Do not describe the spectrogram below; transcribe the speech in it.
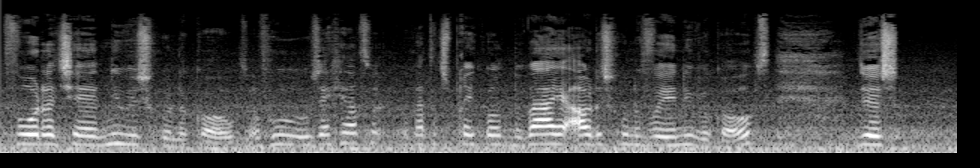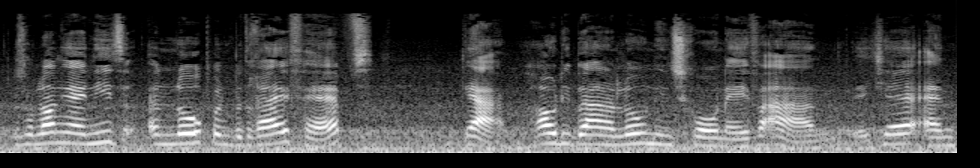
voordat je nieuwe schoenen koopt. Of hoe, zeg je dat? Hoe gaat het spreekwoord? Bewaar je oude schoenen voor je nieuwe koopt. Dus zolang jij niet een lopend bedrijf hebt, ja, hou die baan en loondienst gewoon even aan. Weet je? En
